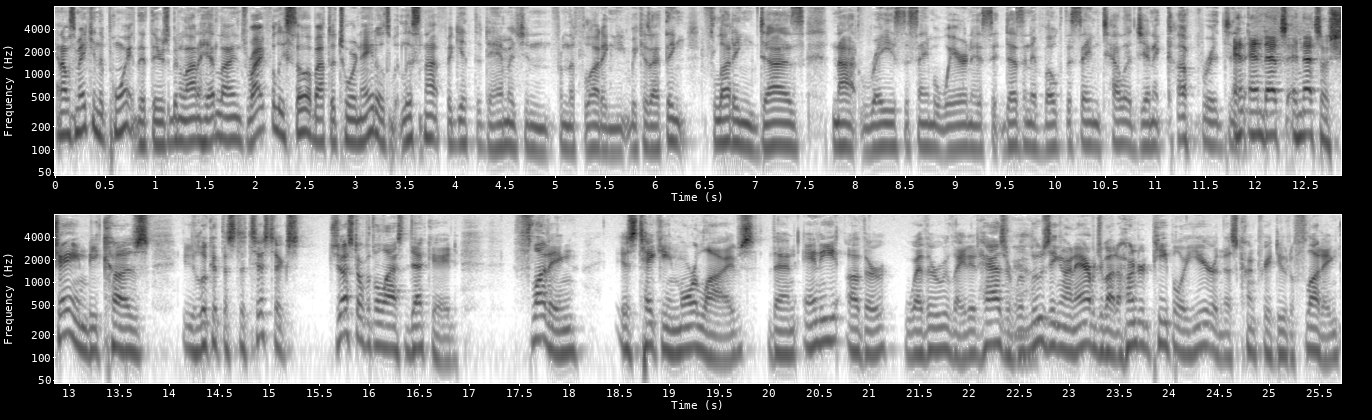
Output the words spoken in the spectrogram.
And I was making the point that there's been a lot of headlines, rightfully so, about the tornadoes, but let's not forget the damage in, from the flooding because I think flooding does not raise the same awareness. It doesn't evoke the same telegenic coverage. And, and that's and that's a shame because you look at the statistics just over the last decade, flooding is taking more lives than any other weather related hazard. Yeah. We're losing on average about 100 people a year in this country due to flooding,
